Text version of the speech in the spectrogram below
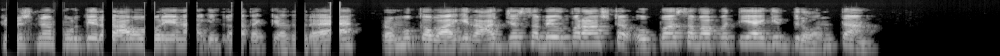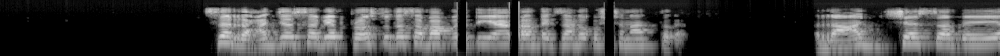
ಕೃಷ್ಣಮೂರ್ತಿ ರಾವ್ ಅವರು ಏನಾಗಿದ್ರು ಅಂತ ಕೇಳಿದ್ರೆ ಪ್ರಮುಖವಾಗಿ ರಾಜ್ಯಸಭೆ ಉಪರಾಷ್ಟ್ರ, ಉಪಸಭಾಪತಿಯಾಗಿದ್ರು ಅಂತ. ಸರ್, ರಾಜ್ಯಸಭೆಯ ಪ್ರಸ್ತುತ ಸಭಾಪತಿ ಯಾರು ಅಂತ ಎಕ್ಸಾಮ್ ಕ್ವಶನ್ ಆಗ್ತದೆ. ರಾಜ್ಯಸಭೆಯ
